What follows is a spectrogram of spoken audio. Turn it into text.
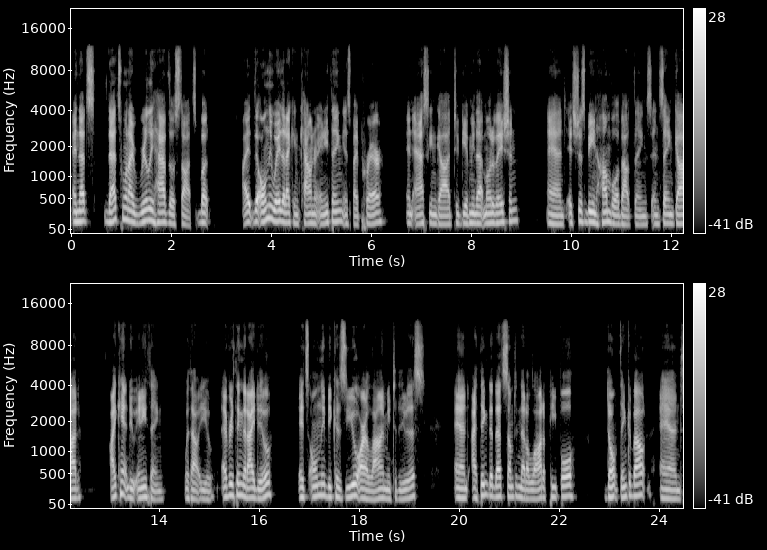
And that's that's when I really have those thoughts. But I the only way that I can counter anything is by prayer and asking God to give me that motivation. And it's just being humble about things and saying God I can't do anything without you. Everything that I do, it's only because you are allowing me to do this. And I think that that's something that a lot of people don't think about. And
